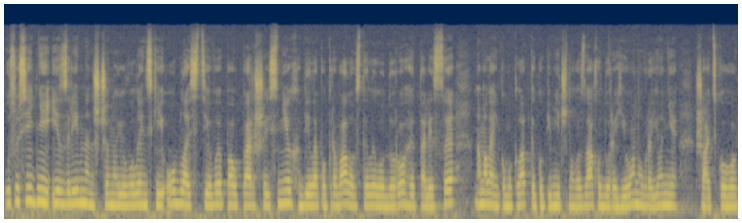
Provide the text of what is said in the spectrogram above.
У сусідній із Рівненщиною Волинській області випав перший сніг. Біле покривало встелило дороги та ліси на маленькому клаптику північного заходу регіону в районі Шацького,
